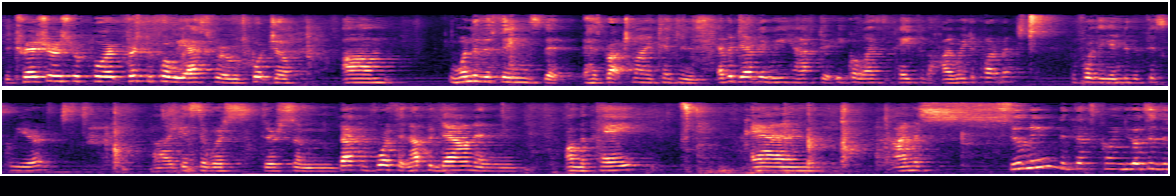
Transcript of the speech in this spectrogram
The treasurer's report, first before we ask for a report, Joe, um, one of the things that has brought to my attention is evidently we have to equalize the pay for the highway department before the end of the fiscal year. Uh, I guess there was, there's some back and forth and up and down and on the pay. And I'm assuming that that's going to go to the,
